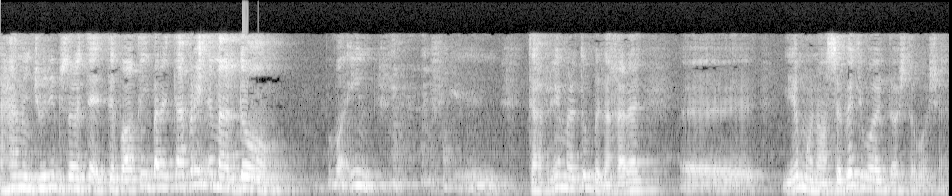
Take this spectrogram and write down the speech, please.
همینجوری به صورت اتفاقی برای تفریح مردم. با این تفریح مردم بالاخره یه مناسبتی باید داشته باشد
